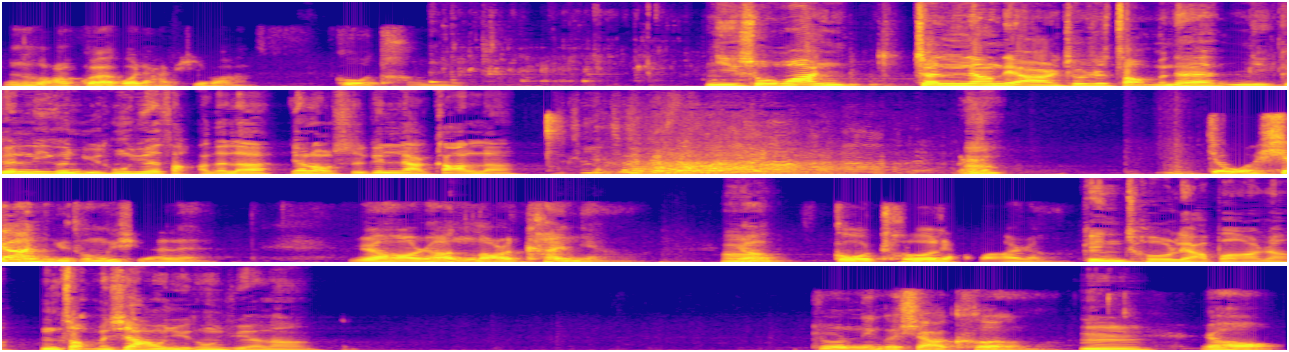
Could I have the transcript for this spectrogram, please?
那个老师过来给我俩皮巴，给我疼的。你说话你真亮点儿，就是怎么的？你跟一个女同学咋的了？让老师给你俩干了？啊？就我吓女同学了，然后然后老师看见了，然后给我抽了俩巴掌。给你抽了俩巴掌？你怎么吓唬女同学了？就是那个下课了嘛。嗯。然后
